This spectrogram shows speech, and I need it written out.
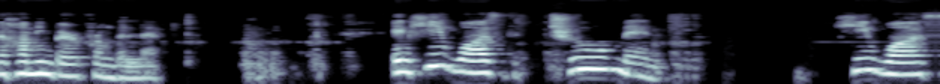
the hummingbird from the left. And he was the true man. He was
